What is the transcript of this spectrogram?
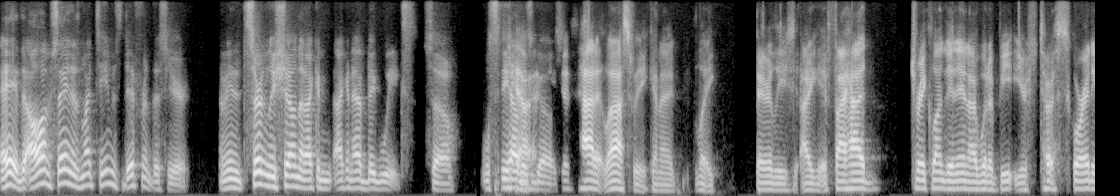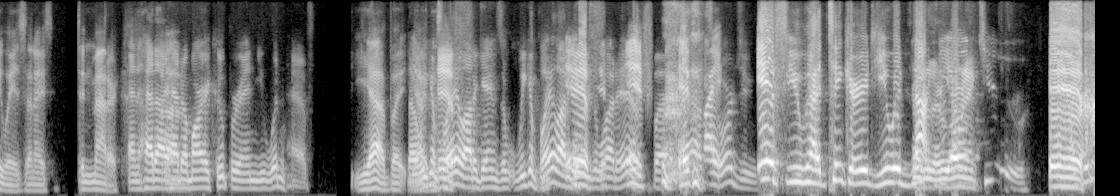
hey, the, all I'm saying is my team's different this year. I mean, it's certainly shown that I can, I can have big weeks. So we'll see how Yeah, this goes. I just had it last week and I like barely I if I had Drake London in I would have beat your t- score anyways and I didn't matter. And had I had Um, Amari Cooper in, you wouldn't have. Yeah, but So yeah, we can if- play a lot of games. We can play a lot of If- games of what if, if- but if I I- you. if you had tinkered, you would not be learning. 0-2. I'm pretty,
